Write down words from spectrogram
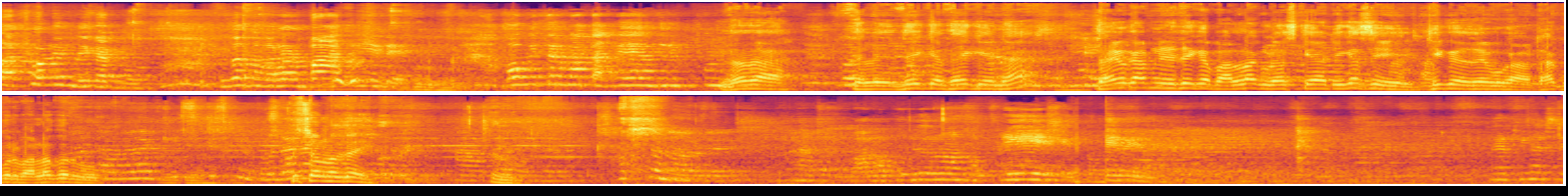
আর শরীর দেখাবো দাদা তাহলে দেখে থেকে না? যাই হোক আপনি দেখে ভালো লাগল আজকে ঠিক আছে? ঠিক হয়ে যাব ঠাকুর ভালো করব। চলো যাই। চলো। হ্যাঁ, ঠিক আছে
